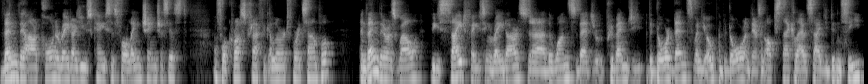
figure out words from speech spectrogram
Then there are corner radar use cases for lane change assist for cross traffic alert, for example. And then there as well these side facing radars, uh, the ones that prevent the door dents when you open the door and there's an obstacle outside you didn't see.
